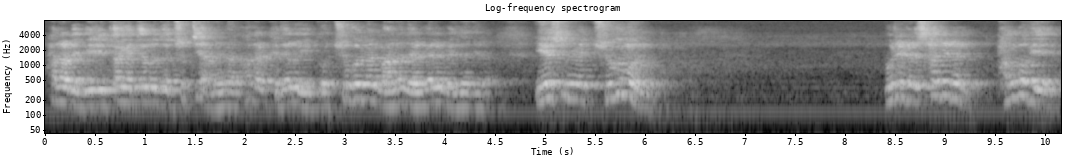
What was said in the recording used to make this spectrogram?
하나님 미리 땅에 떨어져 죽지 않으면 하늘 그대로 있고 죽으면 많은 열매를 맺느니라. 예수님의 죽음은 우리를 살리는 방법이에요.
